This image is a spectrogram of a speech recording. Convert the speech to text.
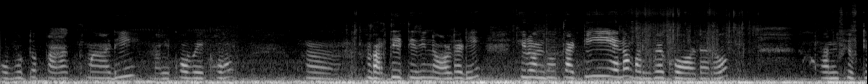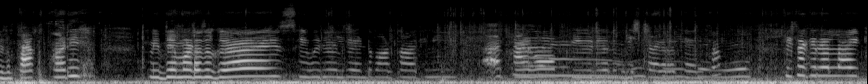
ಹೋಗ್ಬಿಟ್ಟು ಪ್ಯಾಕ್ ಮಾಡಿ ಮಲ್ಕೋಬೇಕು. ಬರೆದಿಟ್ಟಿದ್ದೀನಿ ಆಲ್ರೆಡಿ ಇನ್ನೊಂದು ತರ್ಟಿ ಏನೋ ಬರಬೇಕು ಆರ್ಡರು ಒನ್ ಫಿಫ್ಟಿನ ಪ್ಯಾಕ್ ಮಾಡಿ ನಿದ್ದೆ ಮಾಡೋದು ಗೈಸ್ ಈ ವಿಡಿಯೋ ಇಲ್ಲಿಗೆ ಎಂಡ್ ಮಾಡ್ತಾ ಇದ್ದೀನಿ. ಈ ವಿಡಿಯೋ ನಿಮ್ಗೆ ಇಷ್ಟ ಆಗಿರುತ್ತೆ ಅಂತ. ಇಷ್ಟ ಆಗಿರೋ ಲೈಕ್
